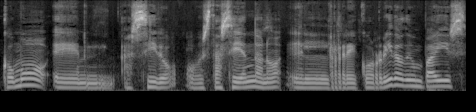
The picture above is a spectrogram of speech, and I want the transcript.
cómo em, ha sido o está siendo ¿no? el recorrido de un país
